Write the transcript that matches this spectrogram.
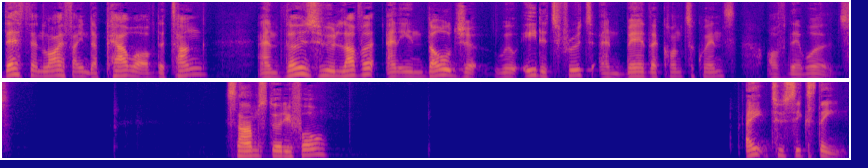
Death and life are in the power of the tongue, and those who love it and indulge it will eat its fruit and bear the consequence of their words. Psalms 34 8 to 16.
